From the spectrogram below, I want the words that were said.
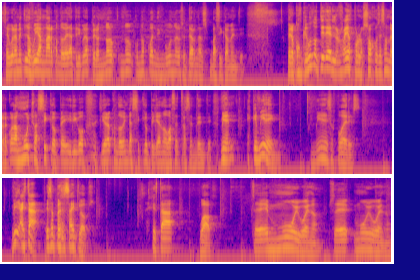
Seguramente los voy a amar cuando vea la película, pero no, no conozco a ninguno de los Eternals, básicamente. Pero con que uno tire los rayos por los ojos, eso me recuerda mucho a Cíclope. Y digo, y ahora cuando venga Cíclope ya no va a ser trascendente. Miren, es que miren, miren esos poderes. Mira, ahí está, esa parece Cyclops. Es que está, wow, se ve muy bueno, se ve muy bueno.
